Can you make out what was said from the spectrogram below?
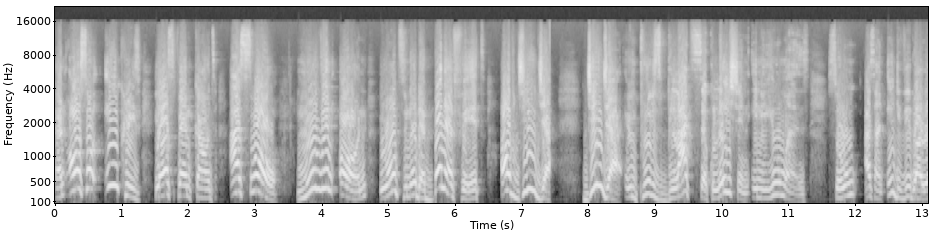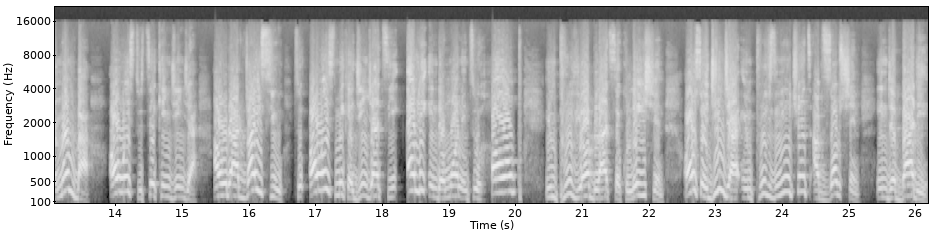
and also increase your sperm count as well. Moving on, we want to know the benefit of ginger. Ginger improves blood circulation in humans. So, as an individual, remember always to take in ginger. I would advise you to always make a ginger tea early in the morning to help improve your blood circulation. Also, ginger improves nutrient absorption in the body.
